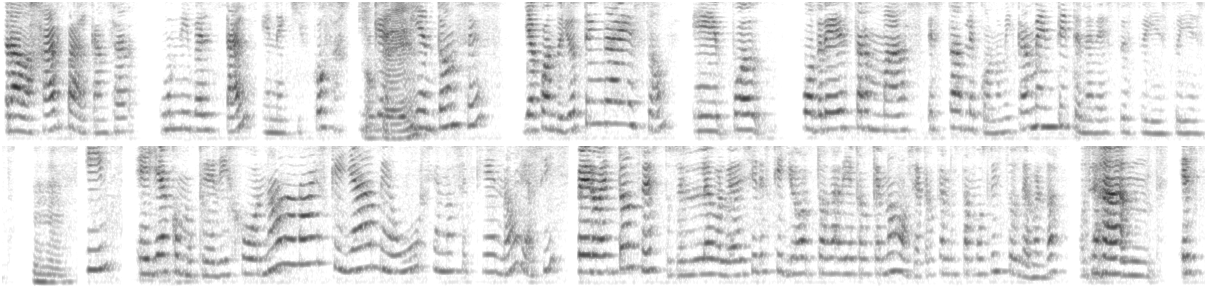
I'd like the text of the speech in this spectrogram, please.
trabajar para alcanzar un nivel tal en X cosa. Y, que, Ok. y entonces, ya cuando yo tenga eso, eh, po- podré estar más estable económicamente y tener esto, esto y esto y esto. Ujú. Y ella como que dijo, no, no, no, es que ya me urge, no sé qué, ¿no? Y así. Pero entonces, pues él le volvió a decir, es que yo todavía creo que no, o sea, creo que no estamos listos de verdad. O sea, es,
